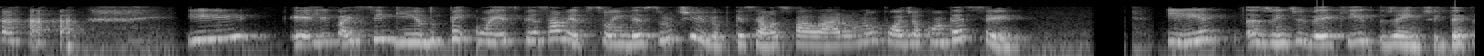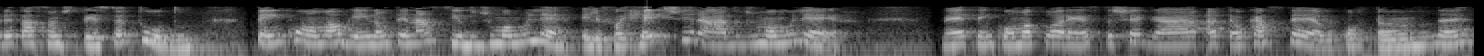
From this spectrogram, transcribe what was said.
e ele vai seguindo com esse pensamento: sou indestrutível, porque se elas falaram, não pode acontecer. E a gente vê que, gente, interpretação de texto é tudo. Tem como alguém não ter nascido de uma mulher. Ele foi retirado de uma mulher. Né? Tem como a floresta chegar até o castelo, cortando, né?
